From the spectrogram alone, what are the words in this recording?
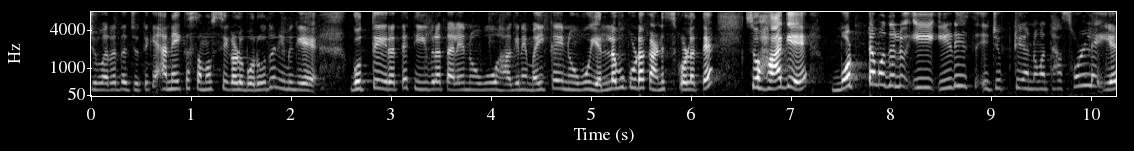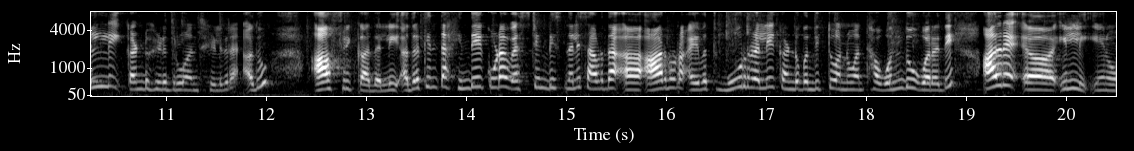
ಜ್ವರದ ಜೊತೆಗೆ ಅನೇಕ ಸಮಸ್ಯೆಗಳು ಬರುವುದು ನಿಮಗೆ ಗೊತ್ತೇ ಇರುತ್ತೆ. ತೀವ್ರ ತಲೆನೋವು ಹಾಗೆಯೇ ಮೈಕೈ ನೋವು ಎಲ್ಲವೂ ಕೂಡ ಕಾಣಿಸ್ಕೊಳ್ಳುತ್ತೆ. ಸೊ ಹಾಗೆ ಮೊಟ್ಟ ಮೊದಲು ಈ ಇಡೀಸ್ ಈಜಿಪ್ಟಿ ಅನ್ನುವಂತಹ ಸೊಳ್ಳೆ ಎಲ್ಲಿ ಕಂಡು ಹಿಡಿದ್ರು ಅಂತ ಹೇಳಿದರೆ ಅದು ಆಫ್ರಿಕಾದಲ್ಲಿ. ಅದಕ್ಕಿಂತ ಹಿಂದೆ ಕೂಡ ವೆಸ್ಟ್ ಇಂಡೀಸ್ನಲ್ಲಿ ಸಾವಿರದ ಆರುನೂರ ಐವತ್ತ್ ಮೂರರಲ್ಲಿ ಕಂಡು ಬಂದಿತ್ತು ಅನ್ನುವಂತಹ ಒಂದು ವರದಿ. ಆದರೆ ಇಲ್ಲಿ ಏನು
